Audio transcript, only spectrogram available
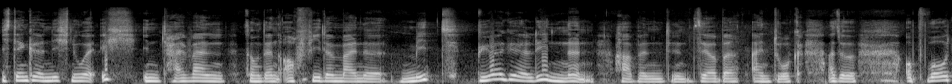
ich denke nicht nur ich in Taiwan, sondern auch viele meiner Mitbürgerinnen haben denselben Eindruck. Also, obwohl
